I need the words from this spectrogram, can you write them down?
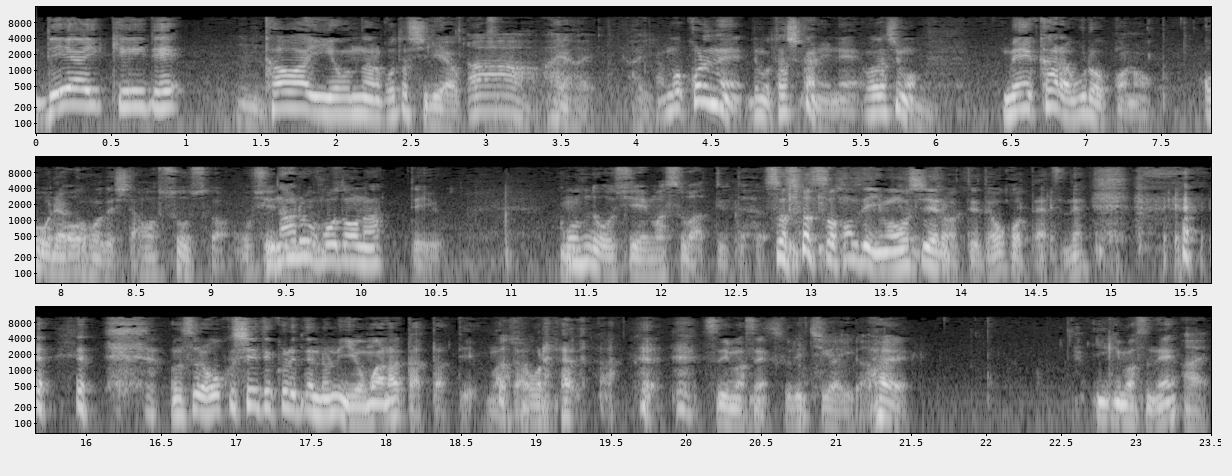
出会い系で可愛い女の子と知り合う。ああ、はいはい。はい。もうこれね、でも確かにね、私も目から鱗の攻略法でした。あ、そうですか。教えてなるほどなっていう。今度教えますわって言ったやつ。そうそうそう、ほんで今教えろって言って怒ったやつね。それ教えてくれてるのに読まなかったっていう。また俺らが。すいません。すれ違いが。。はいい。いきますね。はい。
